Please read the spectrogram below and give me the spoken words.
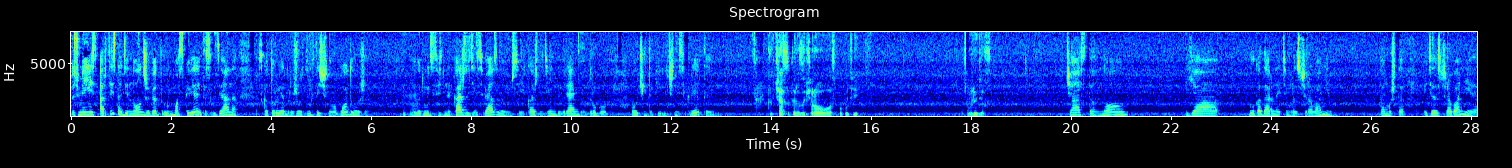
То есть у меня есть артист один, но он живет в Москве, это Сагдиана, с которой я дружу с 2000 года уже. И вот мы действительно каждый день связываемся и каждый день доверяем друг другу очень такие личные секреты. Как часто ты разочаровывалась по пути в людях? Часто, но я благодарна этим разочарованиям, потому что эти разочарования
